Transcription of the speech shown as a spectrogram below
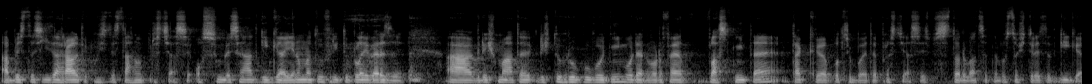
abyste si ji zahráli, tak musíte stáhnout prostě asi 80 giga jenom na tu free-to-play verzi. A když máte, když tu hru původní Modern Warfare vlastníte, tak potřebujete prostě asi 120 nebo 140 giga.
